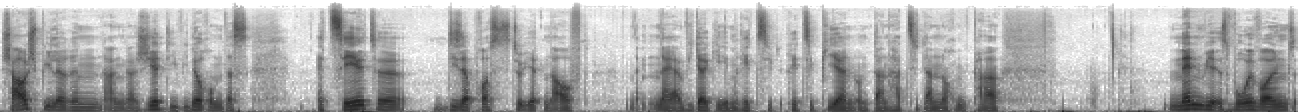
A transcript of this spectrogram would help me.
Schauspielerinnen engagiert, die wiederum das Erzählte dieser Prostituierten auf, naja, wiedergeben, rezipieren und dann hat sie dann noch ein paar, nennen wir es wohlwollend,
